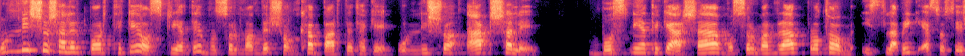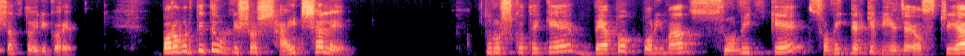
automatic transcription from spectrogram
উনিশশো সালের পর থেকে অস্ট্রিয়াতে মুসলমানদের সংখ্যা বাড়তে থাকে। উনিশশো আট সালে বসনিয়া থেকে আসা মুসলমানরা প্রথম ইসলামিক অ্যাসোসিয়েশন তৈরি করে। পরবর্তীতে উনিশশো ষাট সালে তুরস্ক থেকে ব্যাপক পরিমাণ শ্রমিককে, শ্রমিকদেরকে নিয়ে যায় অস্ট্রিয়া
